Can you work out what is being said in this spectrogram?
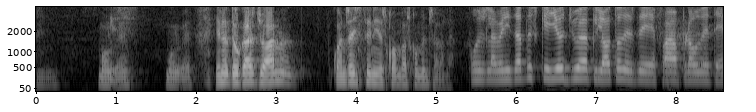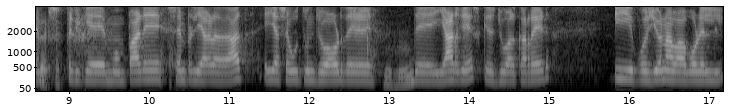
Mm. Molt bé, és... molt bé. I en el teu cas, Joan, quants anys tenies quan vas començar ara? Pues la veritat és que jo jugo a pilota des de fa prou de temps, perquè mon pare sempre li ha agradat. Ell ha sigut un jugador de, uh -huh. de llargues, que es juga al carrer, i pues, jo anava a veure-lo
